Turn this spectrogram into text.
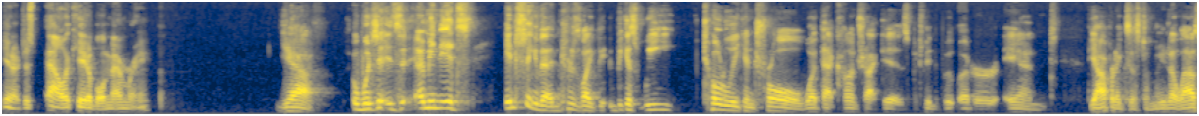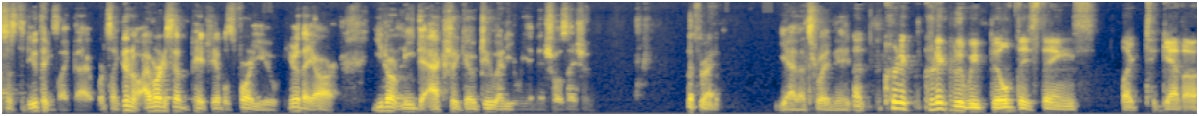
you know, just allocatable memory. Yeah, which is, I mean, it's interesting that in terms of like because we totally control what that contract is between the bootloader and the operating system. I mean, it allows us to do things like that, where it's like, no, no, I've already set the page tables for you. Here they are. You don't need to actually go do any reinitialization. That's right. Yeah, that's really neat. Uh, critic- critically, we build these things like together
